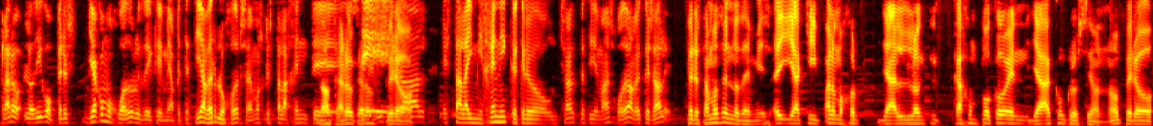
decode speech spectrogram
Claro, lo digo, pero es ya como jugador de que me apetecía verlo, joder, sabemos que está la gente... No, claro, claro, Sí. pero, Está la Imigenic que creo un Uncharted y demás, joder, a ver qué sale. pero estamos en lo de mis... eh, Y aquí a lo mejor ya lo encajo un poco en ya conclusión, ¿no? Pero...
